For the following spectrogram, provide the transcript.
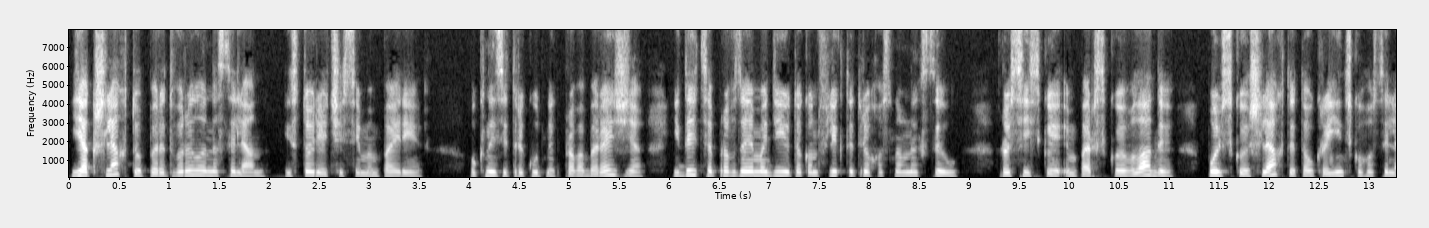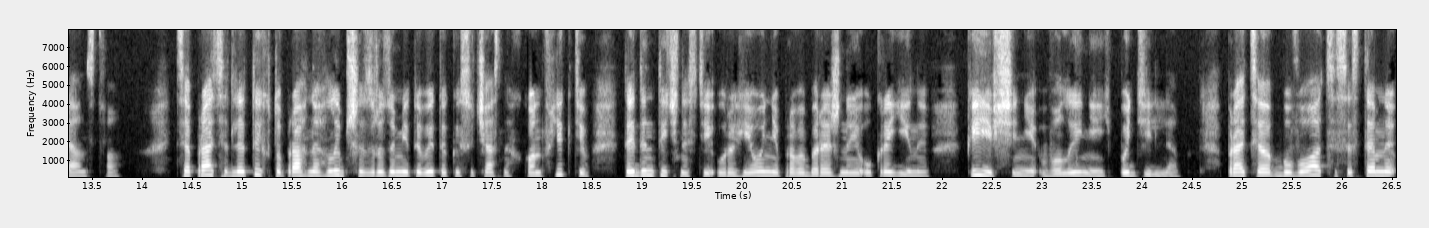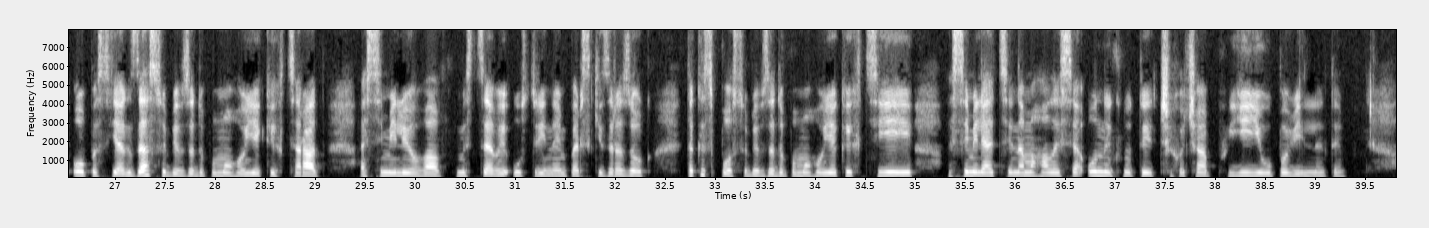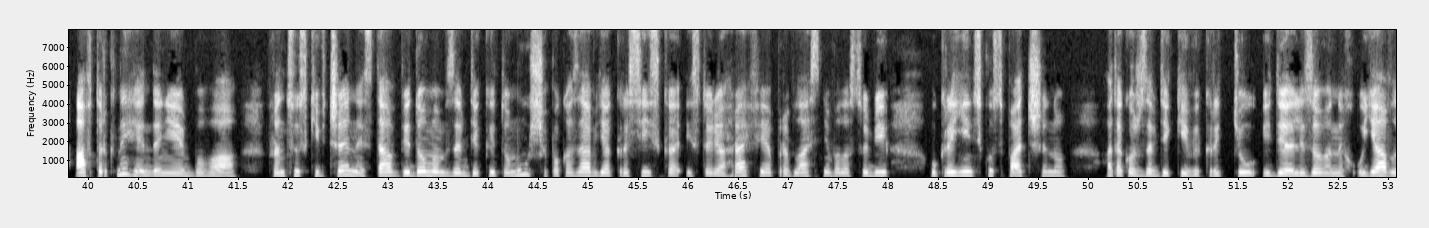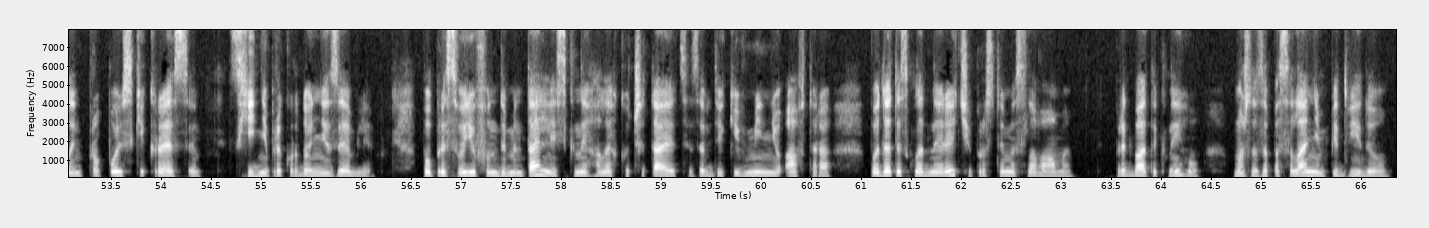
Як шляхту перетворили на селян. Історія часів імперії. У книзі Трикутник правобережжя йдеться про взаємодію та конфлікти трьох основних сил російської імперської влади, польської шляхти та українського селянства. Ця праця для тих, хто прагне глибше зрозуміти витоки сучасних конфліктів та ідентичності у регіоні правобережної України, Київщині, Волині й Поділля. Праця Бувуа – це системний опис як засобів, за допомогою яких царат асимілював місцевий устрій на імперський зразок, так і способів, за допомогою яких цієї асиміляції намагалися уникнути чи хоча б її уповільнити. Автор книги Даніель Бова, французький вчений, став відомим завдяки тому, що показав, як російська історіографія привласнювала собі українську спадщину, а також завдяки викриттю ідеалізованих уявлень про польські креси, східні прикордонні землі. Попри свою фундаментальність, книга легко читається завдяки вмінню автора подати складні речі простими словами. Придбати книгу можна за посиланням під відео.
